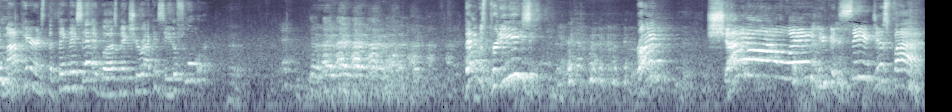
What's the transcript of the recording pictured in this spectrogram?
and my parents, the thing they said was, make sure I can see the floor. that was pretty easy. Right? Shove it all the way, you can see it just fine.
